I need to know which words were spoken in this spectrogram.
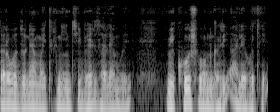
सर्व जुन्या मैत्रिणींची भेट झाल्यामुळे मी खुश होऊन घरी आले होते.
